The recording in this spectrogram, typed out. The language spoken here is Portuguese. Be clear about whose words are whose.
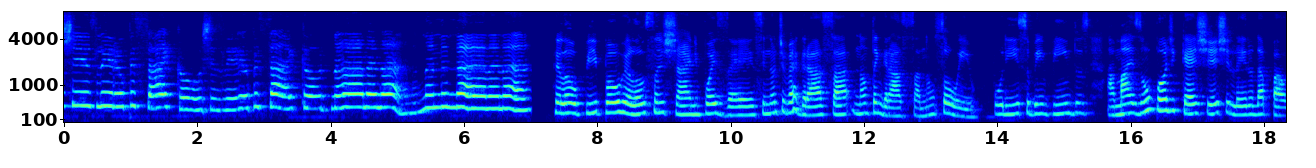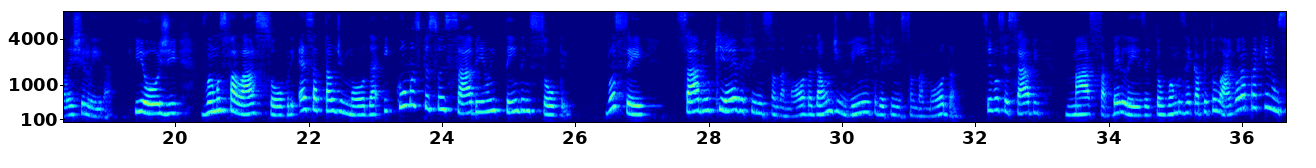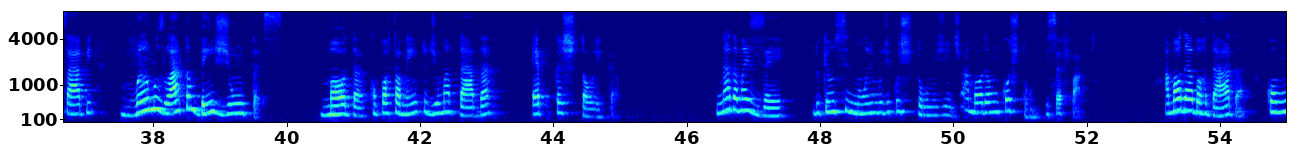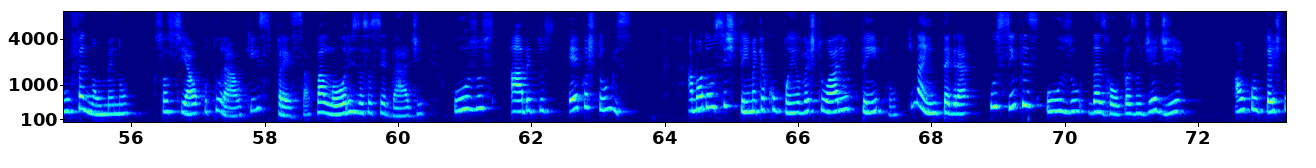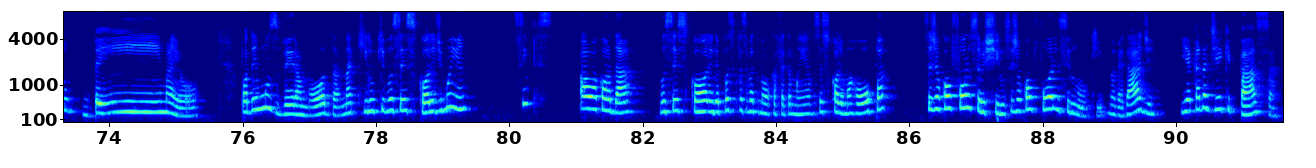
Speaker 1: She's little bit psycho, she's little bit psycho, na na na na na na na na. Hello people, hello sunshine. Pois é, se não tiver graça, não tem graça, não sou eu. Por isso, bem-vindos a mais um podcast estileiro da Paula Estileira. E hoje vamos falar sobre essa tal de moda e como as pessoas sabem ou entendem sobre. Você Sabe o que é definição da moda? Da onde vem essa definição da moda? Se você sabe, massa, beleza. Então vamos recapitular. Agora, para quem não sabe, vamos lá também juntas. Moda, comportamento de uma dada época histórica. Nada mais é do que um sinônimo de costume, gente. A moda é um costume, isso é fato. A moda é abordada como um fenômeno social-cultural que expressa valores da sociedade, usos, hábitos e costumes. A moda é um sistema que acompanha o vestuário e o tempo, que na íntegra o simples uso das roupas no dia a dia. Há um contexto bem maior. Podemos ver a moda naquilo que você escolhe de manhã. Simples. Ao acordar, você escolhe, depois que você vai tomar o café da manhã, você escolhe uma roupa seja qual for o seu estilo, seja qual for esse look, não é verdade? E a cada dia que passa,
